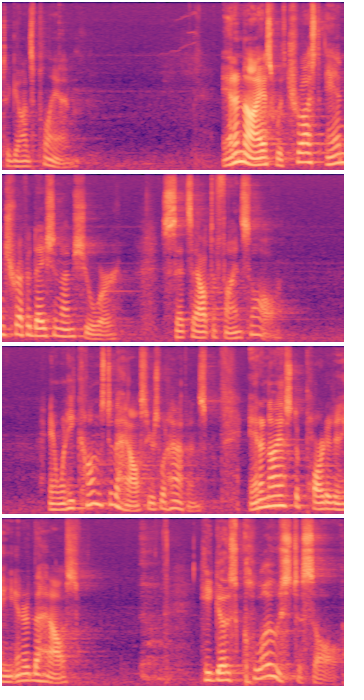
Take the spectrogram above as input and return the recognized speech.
to God's plan. Ananias, with trust and trepidation, I'm sure, sets out to find Saul. And when he comes to the house, here's what happens Ananias departed and he entered the house. He goes close to Saul,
